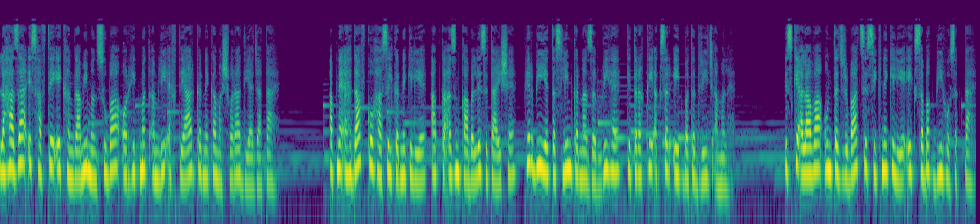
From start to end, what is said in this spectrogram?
लिहाजा इस हफ़्ते एक हंगामी मंसूबा और हिकमत अमली अख्तियार करने का मशवरा दिया जाता है। अपने अहदाफ को हासिल करने के लिए आपका अज़म काबिल सिताइश है, फिर भी ये तस्लीम करना ज़रूरी है कि तरक्की अक्सर एक बतदरीज अमल है। इसके अलावा उन तजर्बात से सीखने के लिए एक सबक भी हो सकता है।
